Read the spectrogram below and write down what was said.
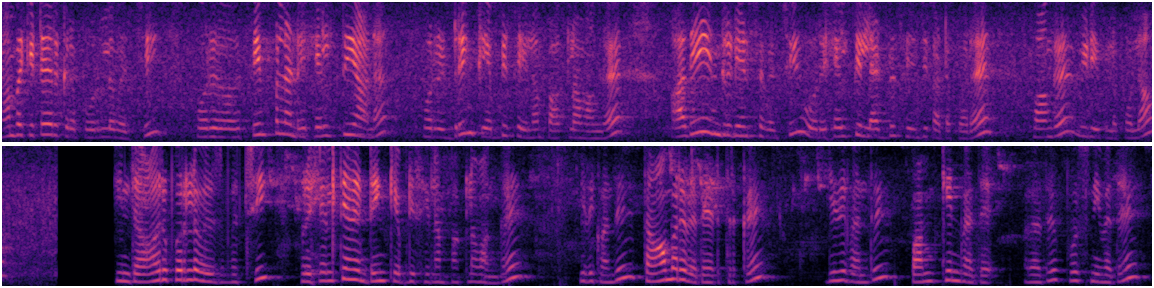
நம்ம இருக்கிற பொருளை வச்சு ஒரு சிம்பிள் அண்ட் ஹெல்த்தியான ஒரு ட்ரிங்க் எப்படி செய்யலாம் பார்க்கலாம் வாங்க. அதே இன்க்ரீடியன்ஸை வச்சு ஒரு ஹெல்த்தி லட்டு செஞ்சு காட்ட போகிறேன் வாங்க வீடியோக்குள்ளே போகலாம் இந்த ஆறு பொருளை வச்சு ஒரு ஹெல்த்தியான ட்ரிங்க் எப்படி செய்யலாம் பார்க்கலாம் வாங்க. இதுக்கு வந்து தாமரை விதை எடுத்திருக்கேன். இது வந்து பம்கின் விதை. அதாவது பூசணி விதை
